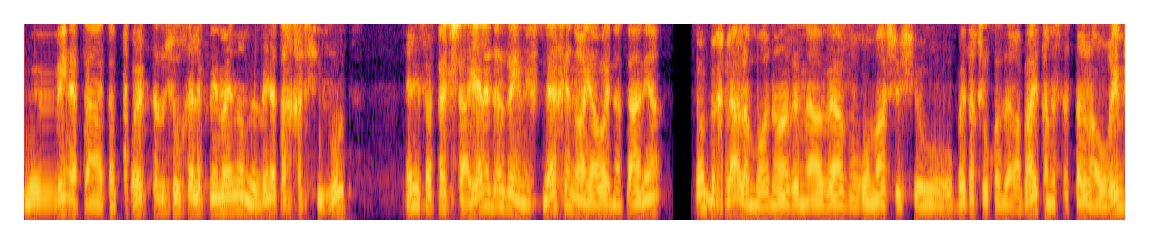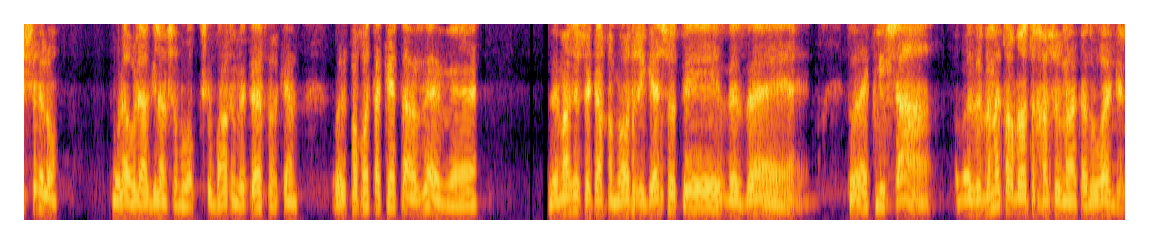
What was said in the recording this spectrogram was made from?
מבין את, ה... את הפרויקט הזה שהוא חלק ממנו, מבין את החשיבות. אין לי ספק שהילד הזה, אם לפני כן הוא היה אוהד נתניה, טוב, בכלל המועדון הזה מהווה עבורו משהו שהוא, בטח כשהוא חוזר הביתה, מספר להורים שלו, אולי הוא יגיד להם שהוא שהוא ברח מבית ספר, כן? אבל לפחות הקטע הזה, וזה משהו שככה מאוד ריגש אותי, וזה זה אולי קלישאה, אבל זה באמת הרבה יותר חשוב מהכדורגל.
